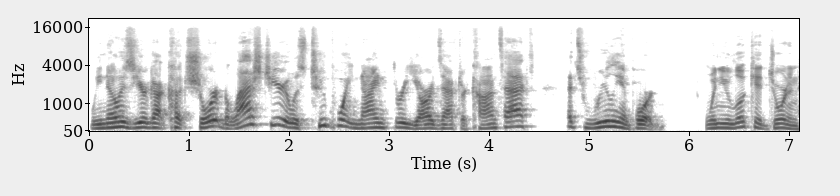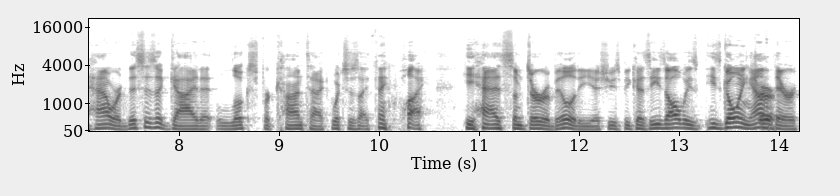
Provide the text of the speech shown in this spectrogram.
we know his year got cut short, but last year it was 2.93 yards after contact. That's really important when you look at Jordan Howard, this is a guy that looks for contact, which is I think why he has some durability issues because he's always he's going out there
